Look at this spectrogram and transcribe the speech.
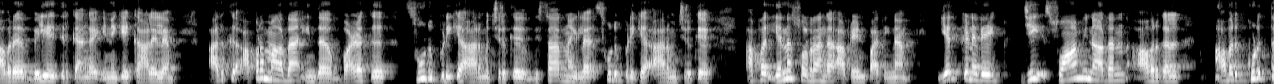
அவரை வெளியேற்றிருக்காங்க இன்னைக்கு காலையில. அதுக்கு அப்புறமாக தான் இந்த வழக்கு சூடு பிடிக்க ஆரம்பிச்சிருக்கு விசாரணையில சூடு பிடிக்க ஆரம்பிச்சிருக்கு. அப்ப என்ன சொல்றாங்க அப்படின்னு பாத்தீங்கன்னா ஏற்கனவே ஜி. சுவாமிநாதன் அவர்கள் அவர் கொடுத்த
